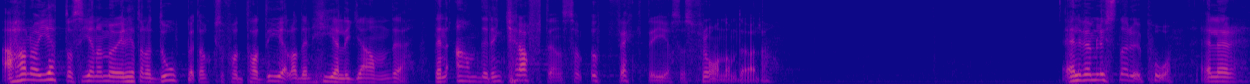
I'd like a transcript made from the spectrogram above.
Han har gett oss genom möjligheten av dopet också fått ta del av den helige Ande. Den ande, den kraften som uppväckte Jesus från de döda. Eller vem lyssnar du på? Eller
